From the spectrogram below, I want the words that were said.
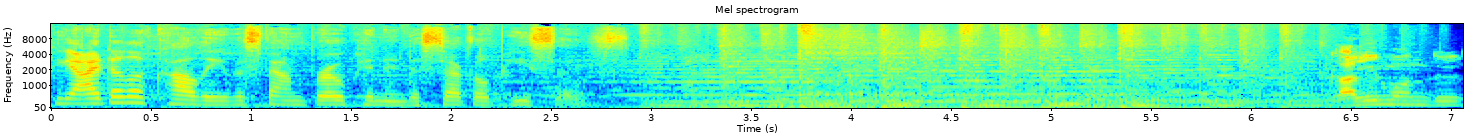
The idol of Kali was found broken into several pieces. Kali মন্দির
